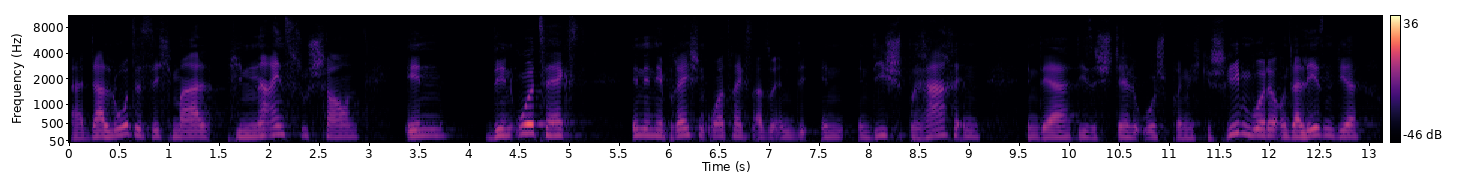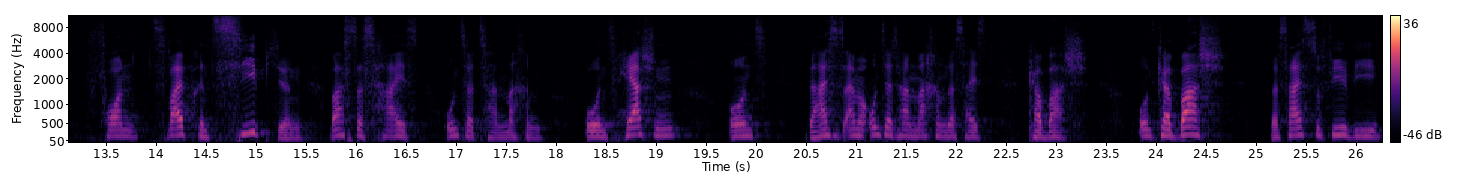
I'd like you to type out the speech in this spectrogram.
äh, da lohnt es sich mal hineinzuschauen in den Urtext, in den hebräischen Urtext, also in die, in, in die Sprache, in, in der diese Stelle ursprünglich geschrieben wurde. Und da lesen wir von zwei Prinzipien, was das heißt, untertan machen und herrschen. Und da heißt es einmal untertan machen, das heißt Kabash. Und Kabash, das heißt so viel wie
